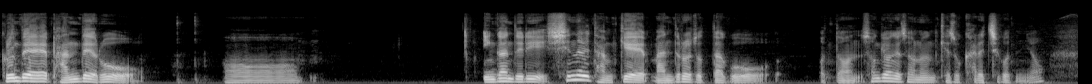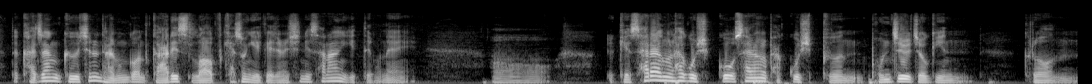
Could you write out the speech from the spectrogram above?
그런데 반대로 어 인간들이 신을 닮게 만들어졌다고 어떤 성경에서는 계속 가르치거든요. 가장 그 신을 닮은 건 God is love 계속 얘기하자면 신이 사랑이기 때문에 어 이렇게 사랑을 하고 싶고 사랑을 받고 싶은 본질적인 그런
